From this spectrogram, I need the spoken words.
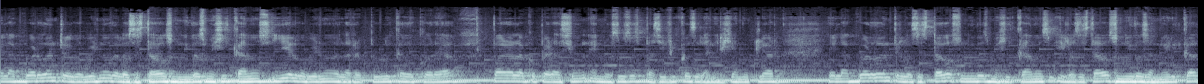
el Acuerdo entre el Gobierno de los Estados Unidos Mexicanos y el Gobierno de la República de Corea para la cooperación en los usos pacíficos de la energía nuclear, el Acuerdo entre los Estados Unidos Mexicanos y los Estados Unidos de América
